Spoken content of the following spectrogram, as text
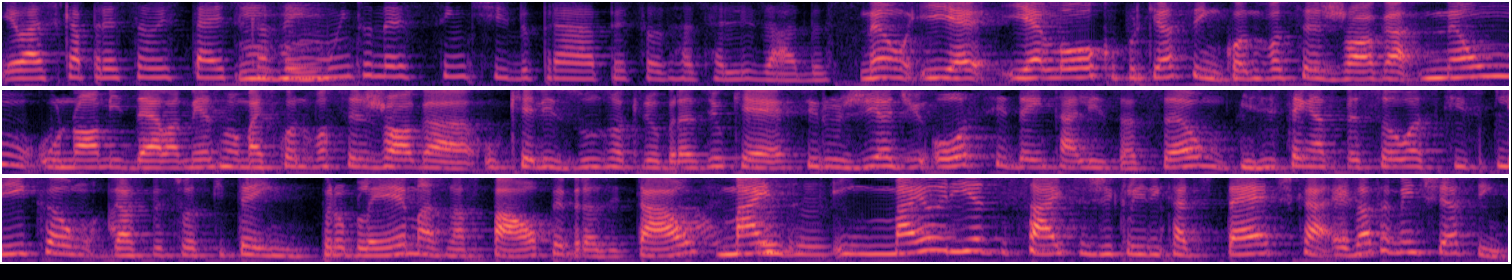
Eu acho que a pressão estética uhum. vem muito nesse sentido para pessoas racializadas. Não, e é, e é louco, porque assim, quando você joga, não o nome dela mesmo, mas quando você joga o que eles usam aqui no Brasil, que é cirurgia de ocidentalização, existem as pessoas que explicam das pessoas que têm problemas nas pálpebras e tal, mas uhum. em maioria de sites de clínica de estética, é exatamente assim,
